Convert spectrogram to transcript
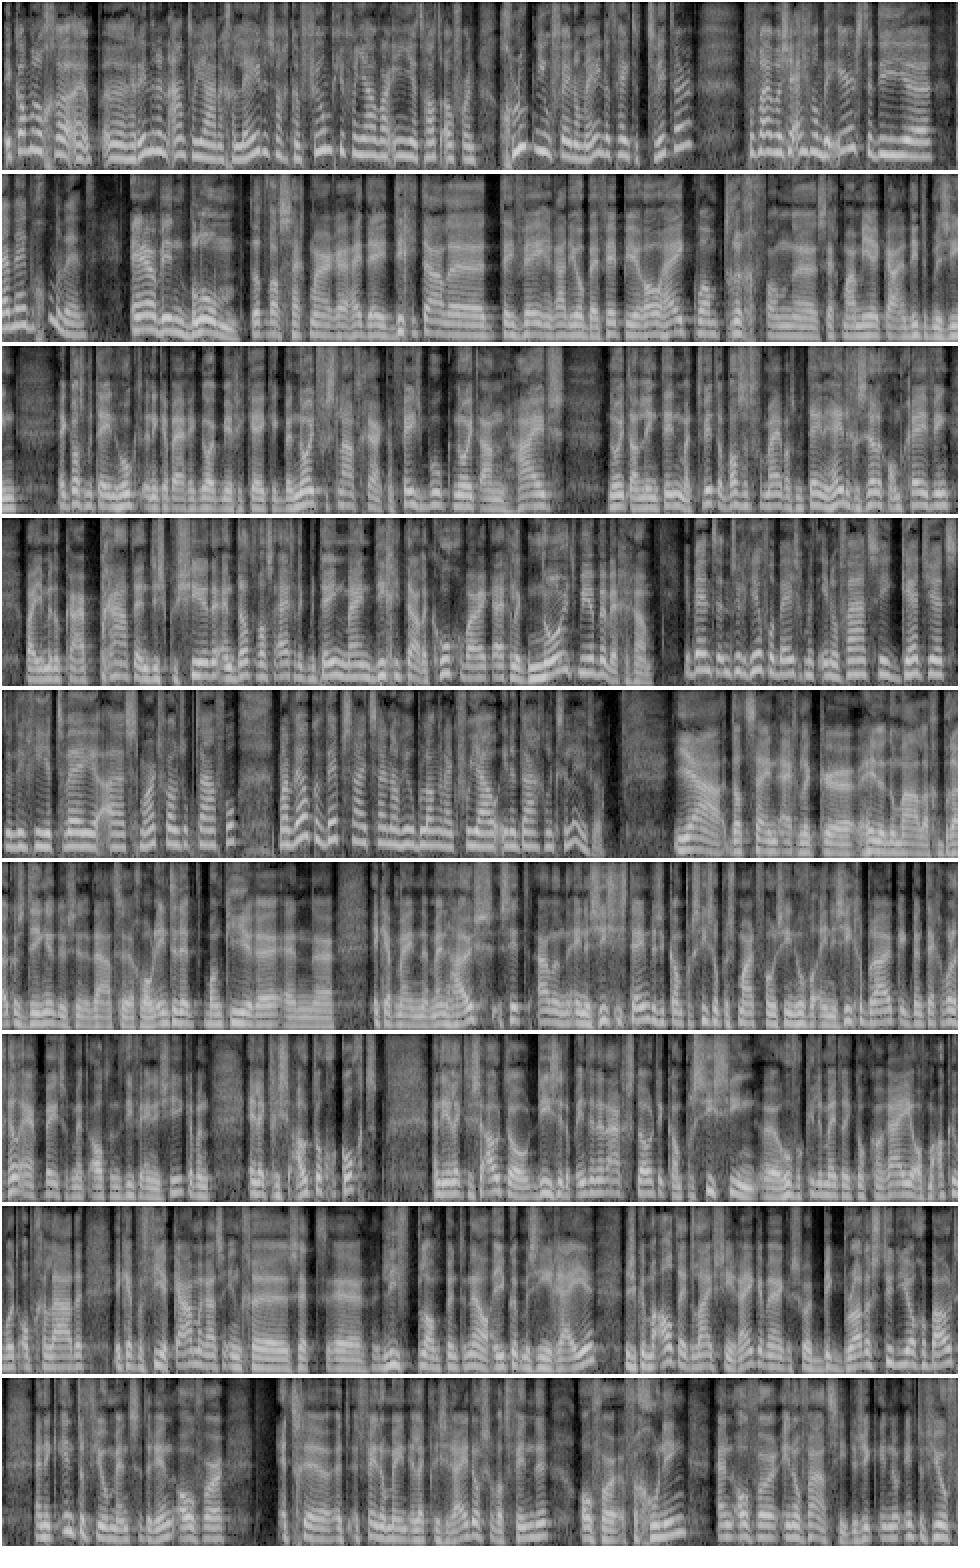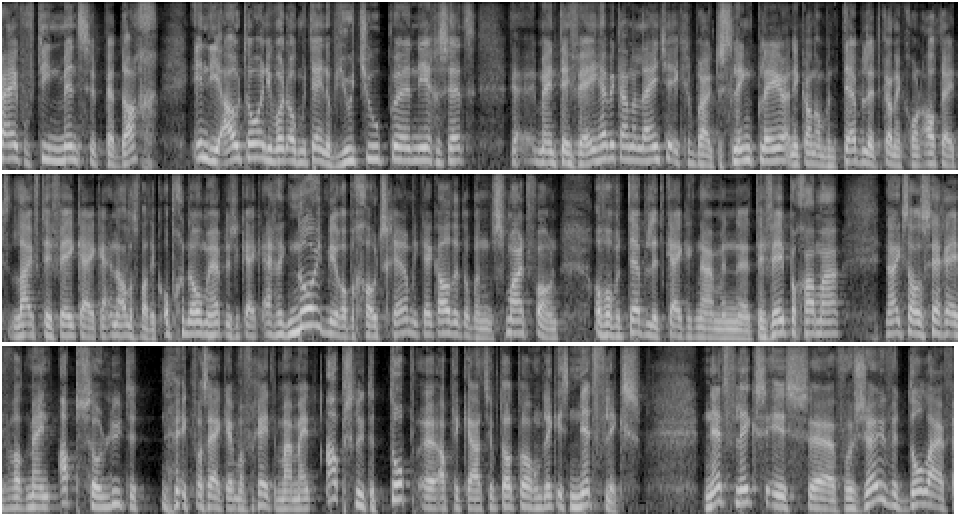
Ik kan me nog uh, herinneren, een aantal jaren geleden zag ik een filmpje van jou... waarin je het had over een gloednieuw fenomeen, dat heette Twitter. Volgens mij was je een van de eerste die daarmee begonnen bent. Erwin Blom, dat was zeg maar, uh, hij deed digitale tv en radio bij VPRO. Hij kwam terug van uh, zeg maar Amerika en liet het me zien. Ik was meteen hoekt en ik heb eigenlijk nooit meer gekeken. Ik ben nooit verslaafd geraakt aan Facebook, nooit aan Hives nooit aan LinkedIn. Maar Twitter was het voor mij, was meteen een hele gezellige omgeving... waar je met elkaar praatte en discussieerde. En dat was eigenlijk meteen mijn digitale kroeg... waar ik eigenlijk nooit meer ben weggegaan. Je bent natuurlijk heel veel bezig met innovatie, gadgets. Er liggen hier twee uh, smartphones op tafel. Maar welke websites zijn nou heel belangrijk voor jou in het dagelijkse leven? Ja, dat zijn eigenlijk uh, hele normale gebruikersdingen. Dus inderdaad uh, gewoon internetbankieren. En uh, ik heb mijn, mijn huis zit aan een energiesysteem. Dus ik kan precies op een smartphone zien hoeveel energie gebruik. Ik ben tegenwoordig heel erg bezig met alternatieve energie. Ik heb een elektrische auto gekocht. En die elektrische auto die zit op internet aangesloten. Ik kan precies zien hoeveel kilometer ik nog kan rijden. Of mijn accu wordt opgeladen. Ik heb er vier camera's ingezet. liefplan.nl. En je kunt me zien rijden. Dus je kunt me altijd live zien rijden. Ik heb soort Big Brother studio gebouwd. En ik interview mensen erin over het, het, het, fenomeen elektrisch rijden, of ze wat vinden... over vergroening en over innovatie. Dus ik interview vijf of tien mensen per dag in die auto... en die worden ook meteen op YouTube uh, neergezet. Mijn tv heb ik aan een lijntje. Ik gebruik de Sling Player en ik kan op een tablet... kan ik gewoon altijd live tv kijken en alles wat ik opgenomen heb. Dus ik kijk eigenlijk nooit meer op een groot scherm. Ik kijk altijd op een smartphone of op een tablet kijk ik naar mijn uh, tv-programma. Nou, ik zal zeggen even wat mijn absolute ik was eigenlijk helemaal vergeten. Maar mijn absolute top-applicatie op dat ogenblik is Netflix. Netflix is uh, voor 7,95 dollar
